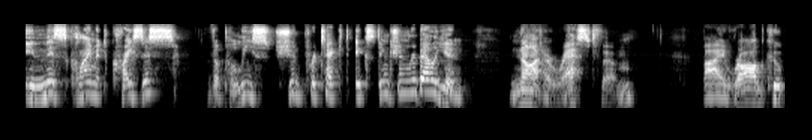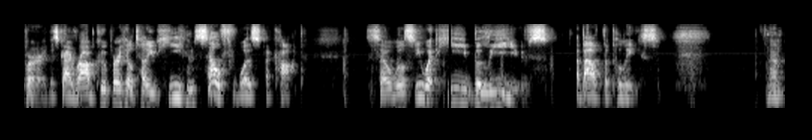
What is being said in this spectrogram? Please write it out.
In this climate crisis, the police should protect Extinction Rebellion, not arrest them. By Rob Cooper. This guy Rob Cooper, he'll tell you he himself was a cop. So we'll see what he believes about the police. Um,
